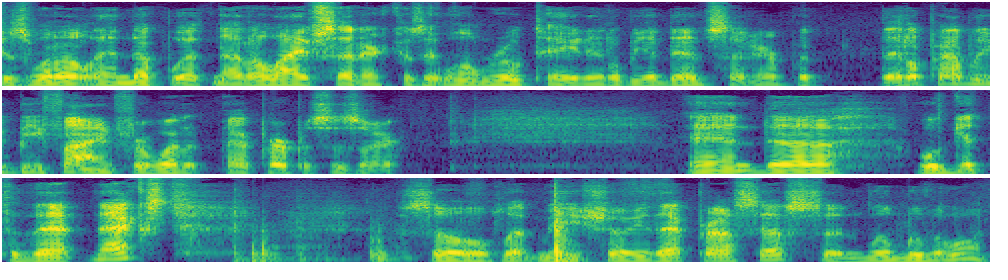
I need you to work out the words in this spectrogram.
is what I'll end up with, not a live center because it won't rotate. It'll be a dead center, but that'll probably be fine for what our purposes are. And uh, we'll get to that next. So let me show you that process and we'll move along.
